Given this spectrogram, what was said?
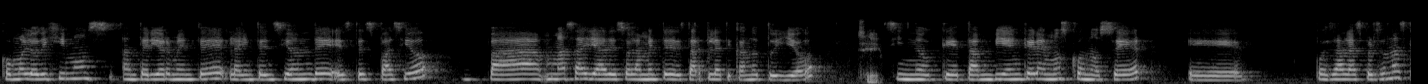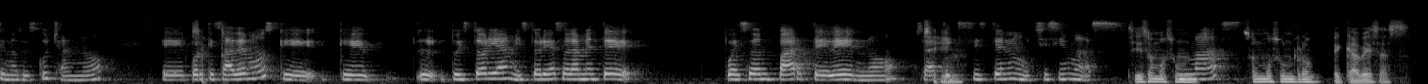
como lo dijimos anteriormente, la intención de este espacio va más allá de solamente estar platicando tú y yo, sino que también queremos conocer eh, pues a las personas que nos escuchan, ¿no? Eh, porque sabemos que, que tu historia, mi historia solamente pues son parte de, ¿no? O sea, que existen muchísimas sí, somos un, más. Somos un rompecabezas.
